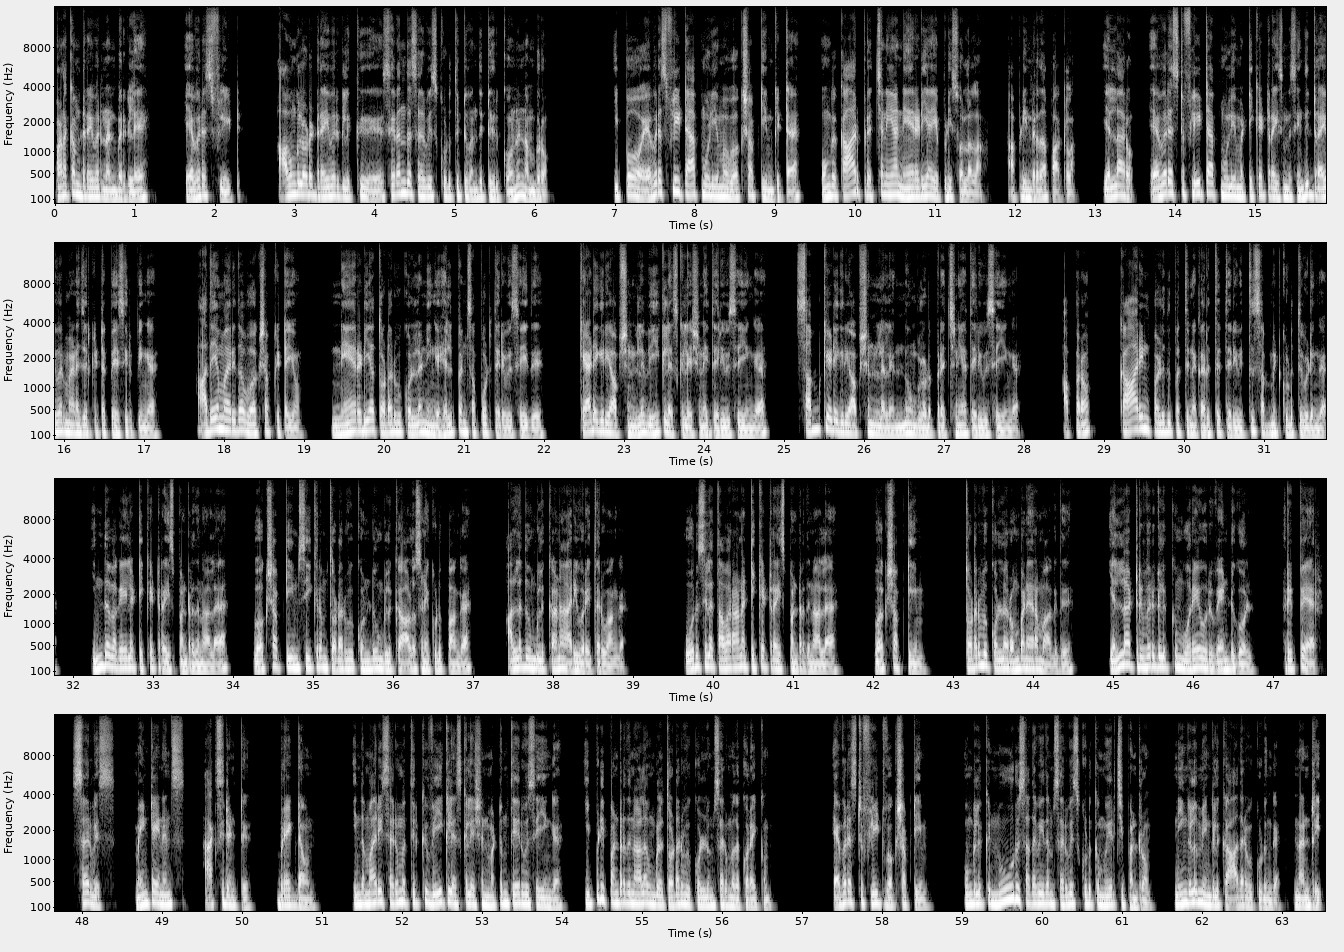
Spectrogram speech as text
வணக்கம் டிரைவர் நண்பர்களே. Everest pleat அவங்களோட டிரைவர்களுக்கு சிறந்த சர்வீஸ் கொடுத்துட்டு வந்துட்டு இருக்கோம்னு நம்புறோம். இப்போ எவரெஸ்ட் ஃப்ளீட் ஆப் மூலியமா ஒர்க் ஷாப் டீம் கிட்ட உங்க கார் பிரச்சனையா நேரடியா எப்படி சொல்லலாம் அப்படின்றதா பார்க்கலாம். எல்லாரும் எவரெஸ்ட் ஃப்ளீட் ஆப் மூலியமா டிக்கெட் ரைஸ் சேர்ந்து டிரைவர் மேனேஜர் கிட்ட பேசியிருப்பீங்க. அதே மாதிரி தான் ஒர்க் ஷாப் கிட்டையும் நேரடியா தொடர்பு கொள்ள நீங்க ஹெல்ப் அண்ட் சப்போர்ட் தெரிவு செய்து கேட்டகரி ஆப்ஷன்ல வெஹிக்கிள் எஸ்கலேஷனை தெரிவு செய்யுங்க. சப் கேட்டகரி ஆப்ஷன்ல இருந்து உங்களோட பிரச்சனையா தெரிவு செய்யுங்க. அப்புறம் காரின் பழுது பத்தின கருத்தை தெரிவித்து சப்மிட் கொடுத்து விடுங்க. இந்த வகையில டிக்கெட் ரைஸ் பண்றதுனால ஒர்க் ஷாப் டீம் சீக்கிரம் தொடர்பு கொண்டு உங்களுக்கு ஆலோசனை கொடுப்பாங்க அல்லது உங்களுக்கான அறிவுரை தருவாங்க. ஒரு சில தவறான டிக்கெட் ரைஸ் பண்றதுனால ஒர்க் ஷாப் டீம் தொடர்பு கொள்ள ரொம்ப நேரம் ஆகுது. எல்லா ட்ரிவர்களுக்கும் ஒரே ஒரு வேண்டுகோள் repair service maintenance accident breakdown இந்த மாதிரி சருமத்திற்கு வெஹிக்கிள் எஸ்கலேஷன் மட்டும் தேர்வு செய்யுங்க. இப்படி பண்றதுனால உங்கள் தொடர்பு கொள்ளும் சருமத குறைக்கும். Everest fleet workshop team உங்களுக்கு நூறு சதவீதம் சர்வீஸ் கொடுக்க முயற்சி பண்றோம். நீங்களும் எங்களுக்கு ஆதரவு கொடுங்க. நன்றி.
